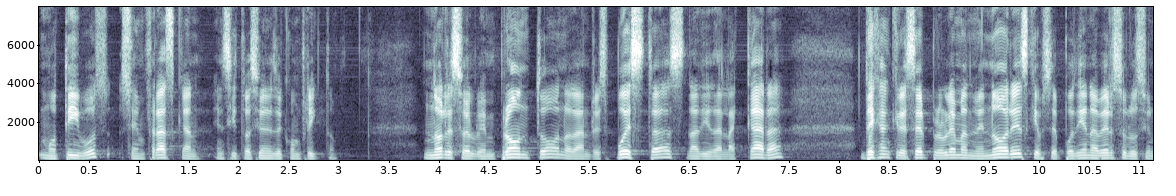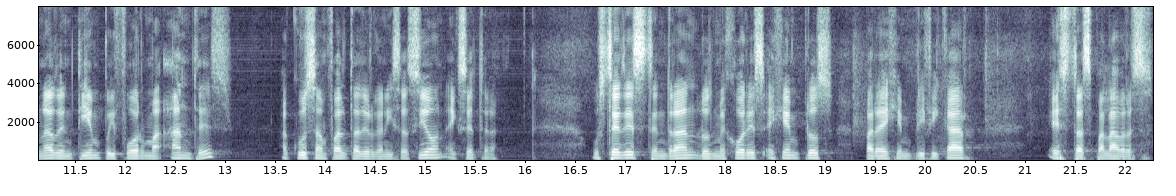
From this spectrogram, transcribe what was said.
motivos, se enfrascan en situaciones de conflicto. No resuelven pronto, no dan respuestas, nadie da la cara, dejan crecer problemas menores que se podían haber solucionado en tiempo y forma antes, acusan falta de organización, etc. Ustedes tendrán los mejores ejemplos para ejemplificar estas palabras.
